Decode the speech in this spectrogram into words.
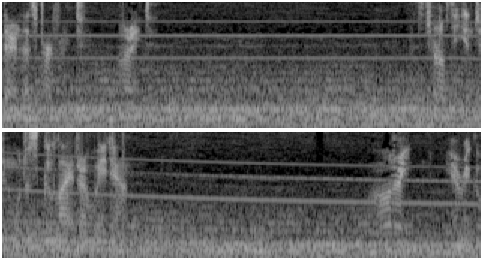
There, that's perfect. Alright. Let's turn off the engine, we'll just glide our way down. Alright, here we go.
